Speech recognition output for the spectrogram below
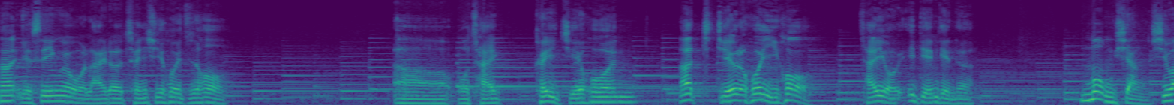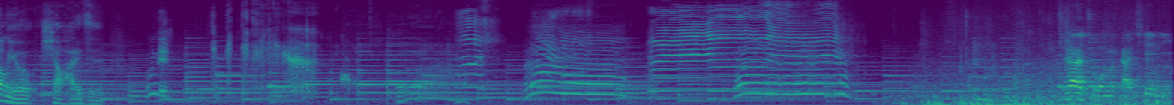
那也是因为我来了晨曦会之后，呃，我才可以结婚。那结了婚以后，才有一点点的梦想，希望有小孩子。亲爱的主，我们感谢你，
